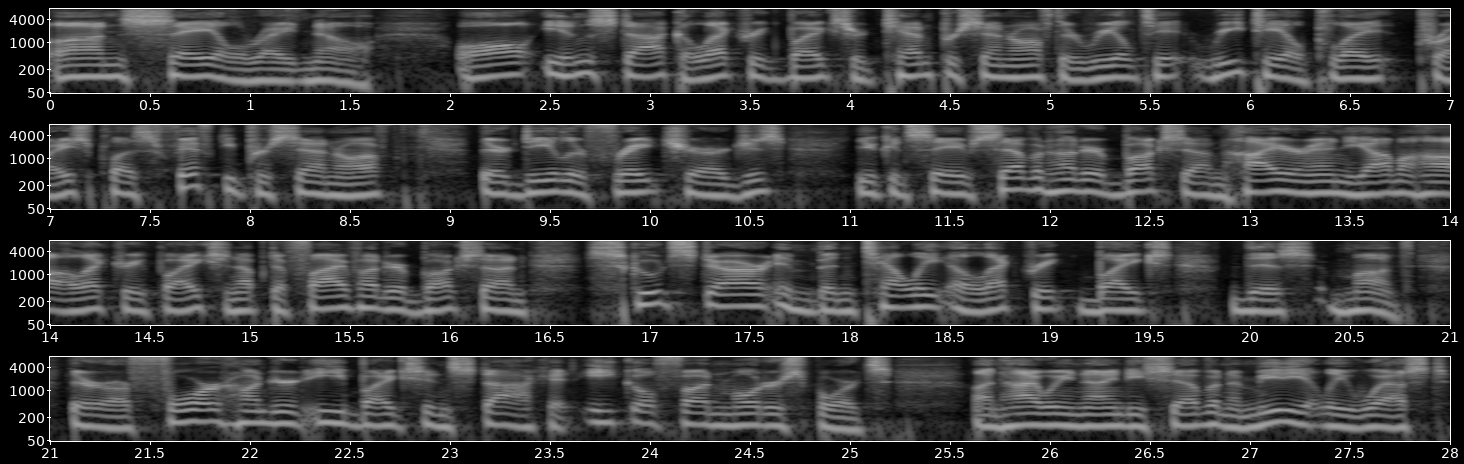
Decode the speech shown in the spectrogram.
on sale right now. All in stock electric bikes are 10% off their ta- retail play- price plus 50% off their dealer freight charges. You can save 700 bucks on higher end Yamaha electric bikes and up to 500 bucks on Scootstar and Bintelli electric bikes this month. There are 400 e-bikes in stock at EcoFund Motorsports on Highway 97 immediately west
